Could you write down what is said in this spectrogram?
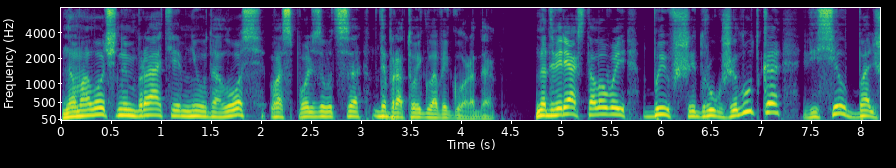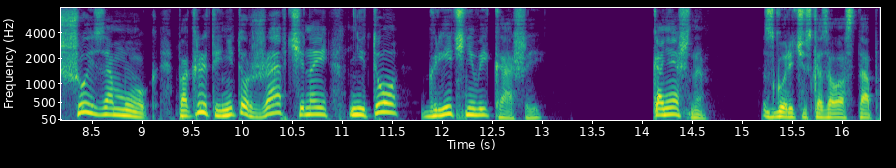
Но молочным братьям не удалось воспользоваться добротой главы города. На дверях столовой бывший друг желудка висел большой замок, покрытый не то ржавчиной, не то гречневой кашей. «Конечно», — с горечью сказал Остап,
